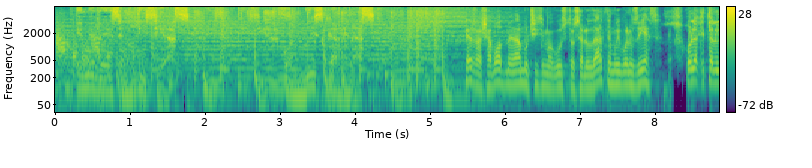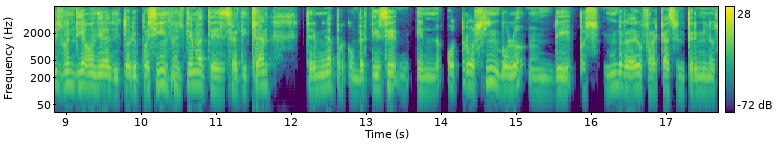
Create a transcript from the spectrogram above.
MBS Noticias con Luis Cárdenas. Es Rashabot, me da muchísimo gusto saludarte. Muy buenos días. Hola, ¿qué tal Luis? Buen día, buen día auditorio. Pues sí, el tema de Saltitlán termina por convertirse en otro símbolo de pues, un verdadero fracaso en términos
